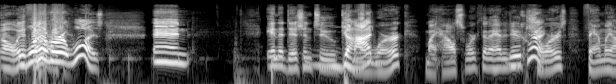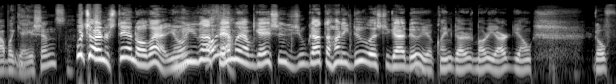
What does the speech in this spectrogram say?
oh, if whatever I- it was. And in addition to God- my work, my housework that I had to do, Correct. chores, family obligations. which I understand all that. You know, you got Oh, yeah. family obligations, you got the honey-do list you got to do. You know, clean gutters, mow the yard, you know, go f-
